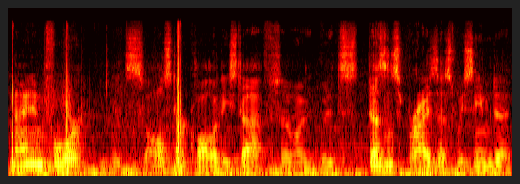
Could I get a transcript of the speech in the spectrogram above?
nine and four, it's all star quality stuff. So it it's, doesn't surprise us. We seem to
